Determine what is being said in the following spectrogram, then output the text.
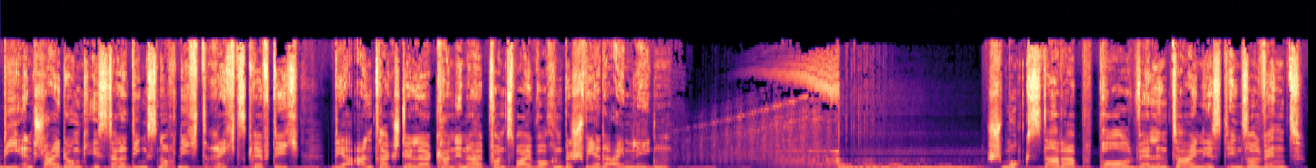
Die Entscheidung ist allerdings noch nicht rechtskräftig. Der Antragsteller kann innerhalb von zwei Wochen Beschwerde einlegen. Schmuck-Startup Paul Valentine ist insolvent.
